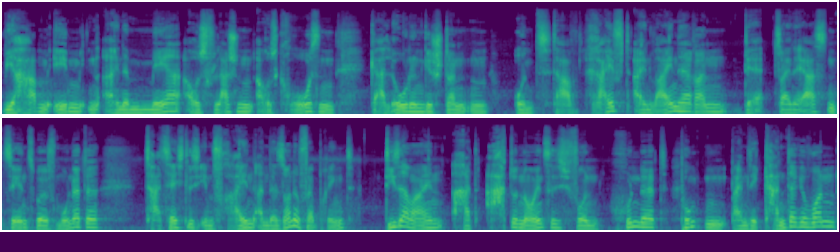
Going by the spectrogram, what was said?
Wir haben eben in einem Meer aus Flaschen, aus großen Gallonen gestanden und da reift ein Wein heran, der seine ersten 10, 12 Monate tatsächlich im Freien an der Sonne verbringt. Dieser Wein hat 98 von 100 Punkten beim Dekanter gewonnen.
